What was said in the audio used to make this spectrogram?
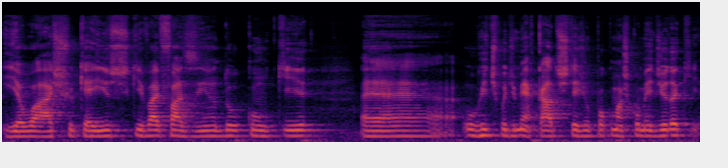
E eu acho que é isso que vai fazendo com que é, o ritmo de mercado esteja um pouco mais comedido aqui.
